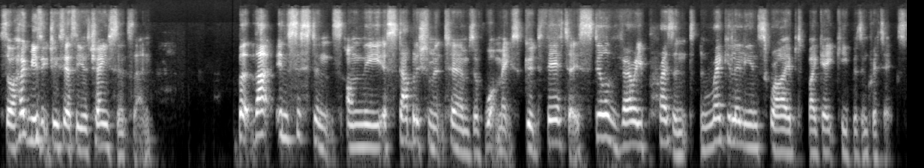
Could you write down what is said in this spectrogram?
So I hope music GCSE has changed since then. But that insistence on the establishment terms of what makes good theatre is still very present and regularly inscribed by gatekeepers and critics.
